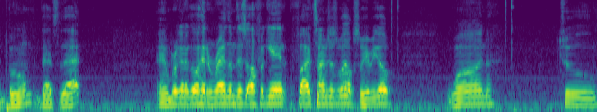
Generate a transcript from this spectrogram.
Boom. That's that. And we're going to go ahead and random this off again five times as well. So here we go. One, two,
